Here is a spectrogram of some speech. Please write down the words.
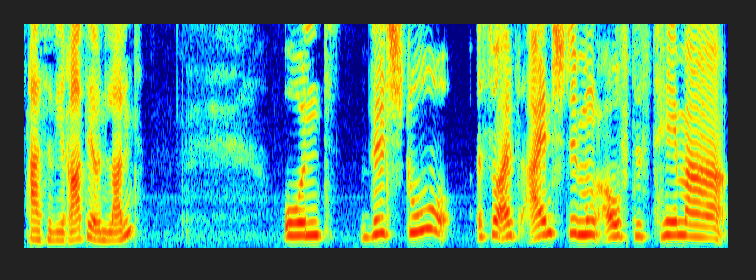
also wie Ratte und Land. Und willst du so als Einstimmung auf das Thema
